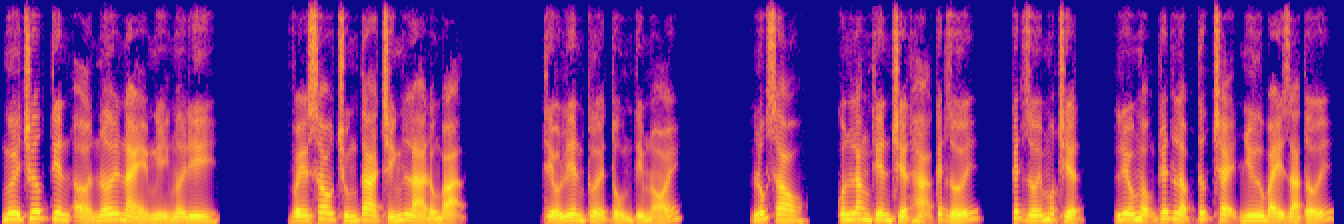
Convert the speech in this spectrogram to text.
Ngươi trước tiên ở nơi này nghỉ ngơi đi. Về sau chúng ta chính là đồng bạn. Tiểu liên cười tủm tìm nói. Lúc sau, quân lăng thiên triệt hạ kết giới, kết giới một triệt, liễu mộng tuyết lập tức chạy như bay ra tới.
